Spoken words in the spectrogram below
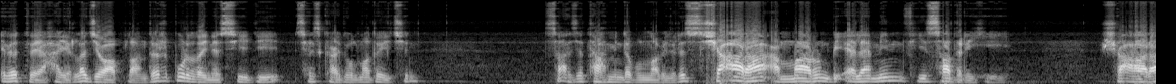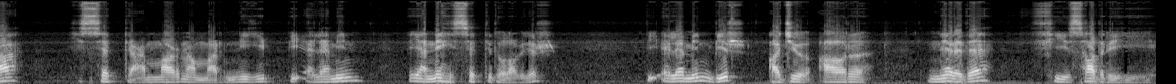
Evet veya hayırla cevaplandır. Burada da yine CD ses kaydı olmadığı için Sadece tahminde bulunabiliriz. Şaara ammarun bi elemin fi sadrihi. Şaara hissetti. Ammarun ammar neyi bir elemin veya ne hissetti de olabilir. Bir elemin bir acı, ağrı. Nerede? Fi sadrihi.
